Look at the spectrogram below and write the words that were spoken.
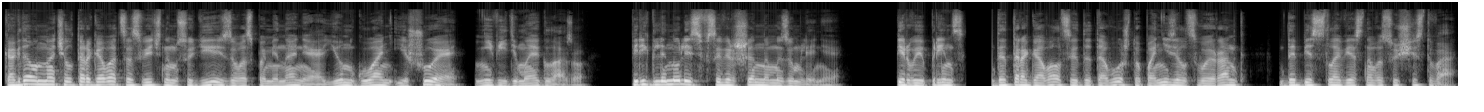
Когда он начал торговаться с вечным судьей за воспоминания, Юн Гуань и Шуэ, невидимое глазу, переглянулись в совершенном изумлении. Первый принц доторговался до того, что понизил свой ранг до бессловесного существа.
